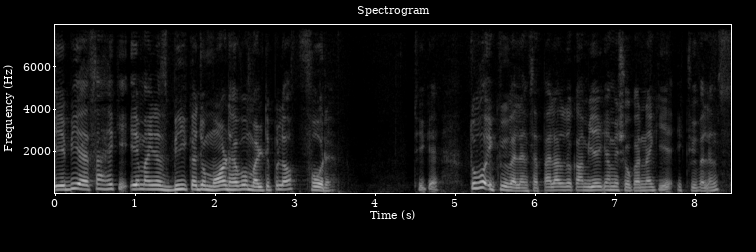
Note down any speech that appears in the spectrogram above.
ए बी ऐसा है कि ए माइनस बी का जो मॉड है वो मल्टीपल ऑफ़ फोर है। ठीक है? तो वो इक्विवेलेंस है। पहला तो काम ये है कि हमें शो करना है कि ये इक्विवेलेंस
